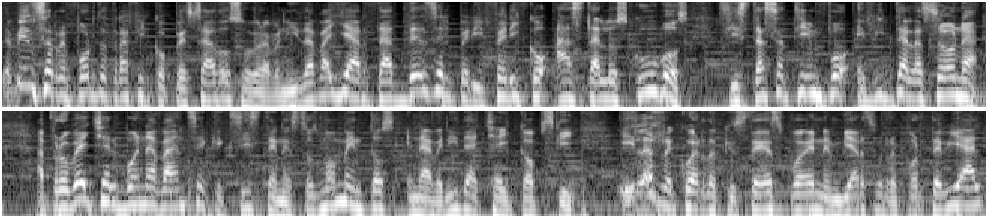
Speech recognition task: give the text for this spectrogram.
También se reporta tráfico pesado sobre Avenida Vallarta desde el periférico hasta Los Cubos. Si estás a tiempo, evita la zona. Aprovecha el buen avance que existe en estos momentos en Avenida Tchaikovsky. Y les recuerdo que ustedes pueden enviar su reporte vial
